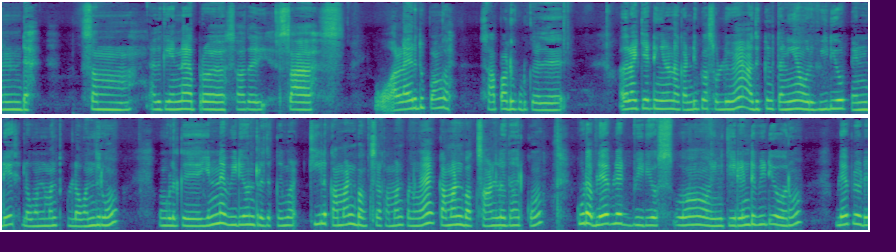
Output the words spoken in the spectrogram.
அண்ட் சம் அதுக்கு என்ன ப்ரோ சாத சா வளருது போங்க. சாப்பாடு கொடுக்குறது. அதெல்லாம் கேட்டிங்கன்னா நான் கண்டிப்பாக சொல்லுவேன். அதுக்குன்னு தனியாக ஒரு வீடியோ டென் டேஸ் இல்லை ஒன் மந்த்க்குள்ளே வந்துடும் உங்களுக்கு என்ன வீடியோன்றதுக்கு கீழே கமெண்ட் பாக்ஸில் கமெண்ட் பண்ணுங்கள் கமெண்ட் பாக்ஸ் ஆனில் தான் இருக்கும். கூட பிளேப்ளேட் வீடியோஸும் இன்னைக்கு ரெண்டு வீடியோ வரும். பிளேப்ளேட்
